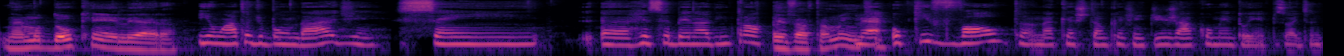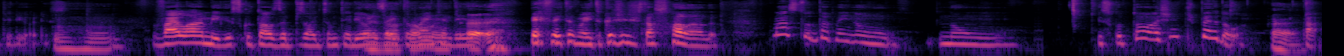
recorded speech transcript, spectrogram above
né? Mudou quem ele era. E um ato de bondade sem é, receber nada em troca. Exatamente. né? O que volta na questão que a gente já comentou em episódios anteriores. Uhum. Vai lá, amigo, escutar os episódios anteriores, aí tu vai Exatamente, entender é. perfeitamente o que a gente tá falando. Mas tu também não, não escutou, a gente te perdoa. É. Tá.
